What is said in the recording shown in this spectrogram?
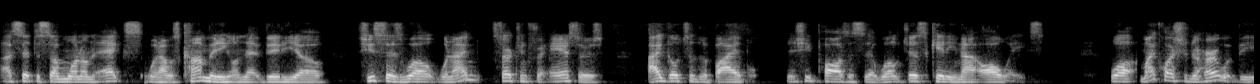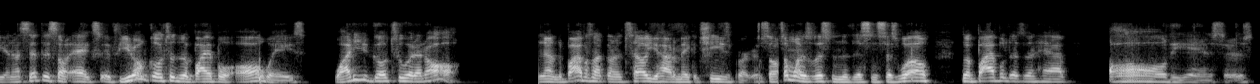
I said to someone on X when I was commenting on that video, she says, Well, when I'm searching for answers, I go to the Bible. Then she paused and said, Well, just kidding, not always. Well, my question to her would be, and I said this on X, if you don't go to the Bible always, why do you go to it at all? Now, the Bible's not going to tell you how to make a cheeseburger. So, someone is listening to this and says, well, the Bible doesn't have all the answers.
